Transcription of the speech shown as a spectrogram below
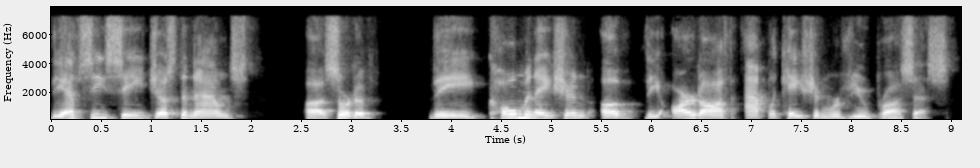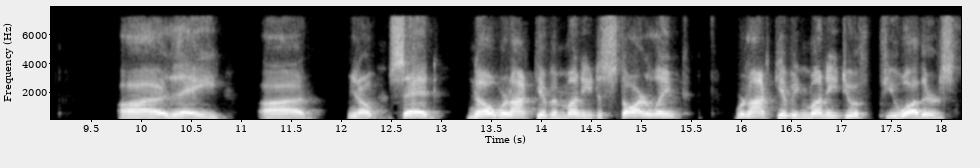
the FCC just announced uh, sort of the culmination of the RDOF application review process. Uh, they, uh, you know, said no, we're not giving money to Starlink. We're not giving money to a few others.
